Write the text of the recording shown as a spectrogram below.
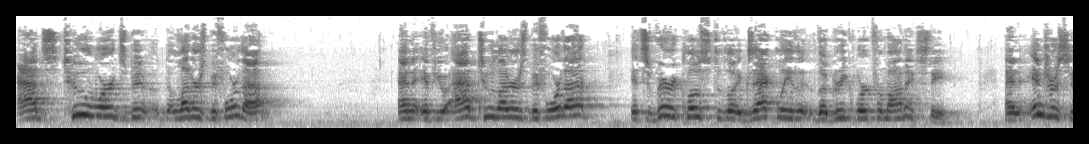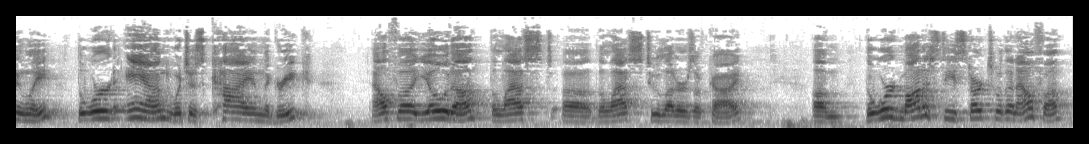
adds two words, letters before that and if you add two letters before that, it's very close to the, exactly the, the Greek word for modesty. And interestingly, the word and, which is kai in the Greek, alpha, iota, the last, uh, the last two letters of kai, um, the word modesty starts with an alpha.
